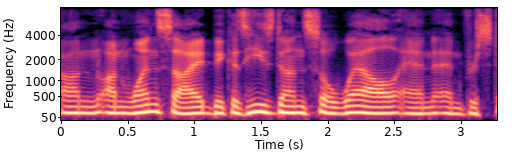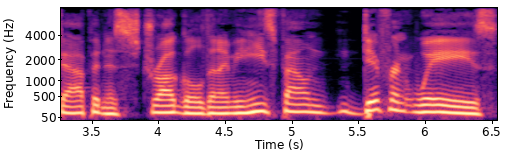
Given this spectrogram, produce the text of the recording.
on on one side because he's done so well, and and Verstappen has struggled, and I mean he's found different ways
